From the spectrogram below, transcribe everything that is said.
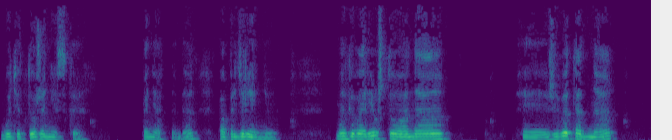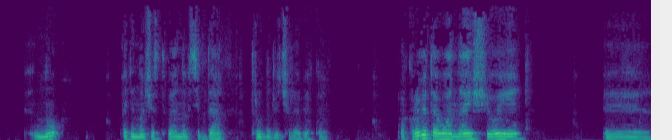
будет тоже низкое. Понятно, да? По определению. Мы говорим, что она э, живет одна, но одиночество, оно всегда трудно для человека. А кроме того, она еще и э,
